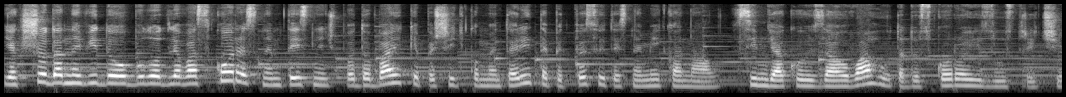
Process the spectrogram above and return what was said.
Якщо дане відео було для вас корисним, тисніть вподобайки, пишіть коментарі та підписуйтесь на мій канал. Всім дякую за увагу та до скорої зустрічі!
